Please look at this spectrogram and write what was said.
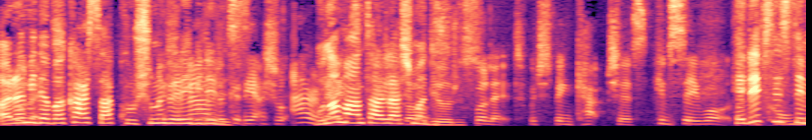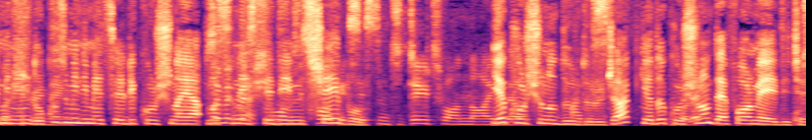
Aramide bakarsak kurşunu görebiliriz. Buna mantarlaşma diyoruz. Hedef sisteminin 9 milimetrelik kurşuna yapmasını istediğimiz şey bu. Ya kurşunu durduracak ya da kurşunu deforme edecek.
